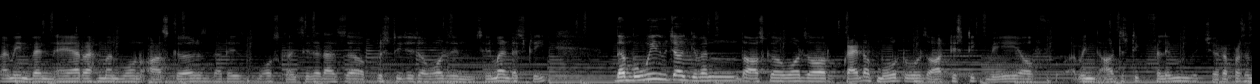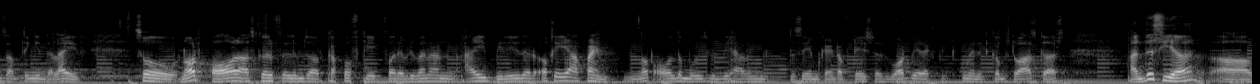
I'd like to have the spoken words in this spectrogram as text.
i mean when ar rahman won oscars that is was considered as a prestigious awards in cinema industry the movies which are given the oscar awards are kind of more towards artistic way of i mean artistic film which represents something in the life. So not all oscar films are cup of cake for everyone and i believe that okay yeah fine. Not all the movies will be having the same kind of taste as what we are expecting when it comes to oscars. And this year uh,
